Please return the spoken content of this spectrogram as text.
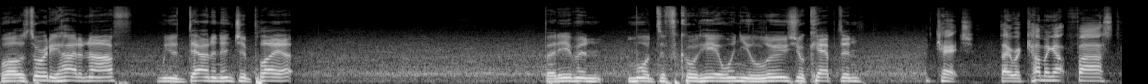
Well, it's already hard enough when you're down an injured player. But even more difficult here when you lose your captain. catch. They were coming up fast.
